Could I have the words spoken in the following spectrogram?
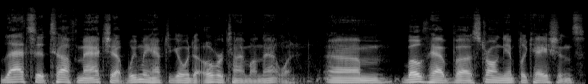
that's a tough matchup. We may have to go into overtime on that one. Um, both have uh, strong implications.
